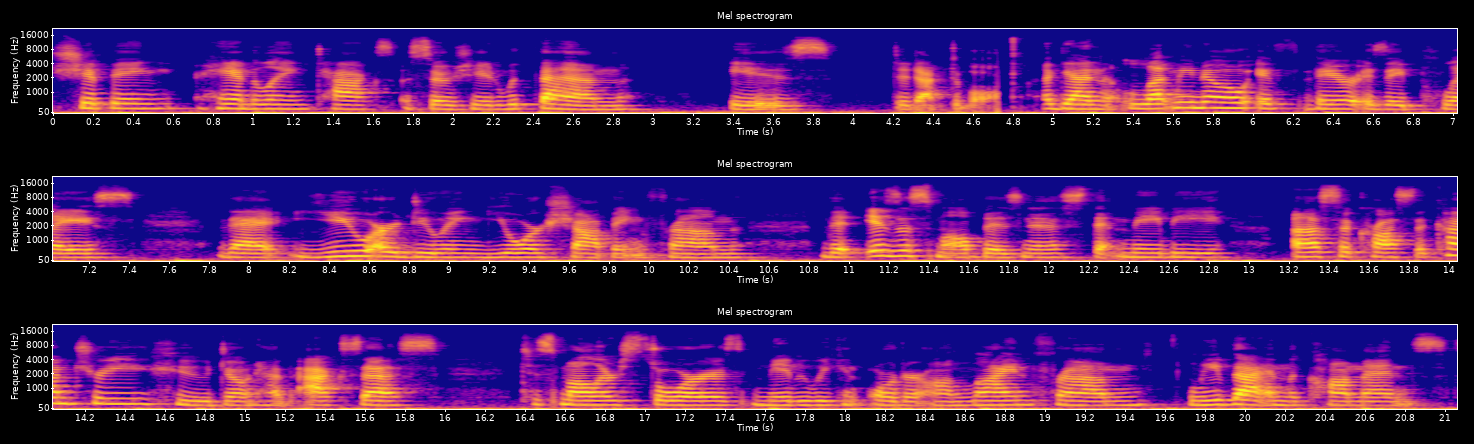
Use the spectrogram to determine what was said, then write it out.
shipping, handling, tax associated with them is deductible. Again, let me know if there is a place that you are doing your shopping from that is a small business that maybe us across the country who don't have access to smaller stores, maybe we can order online from. Leave that in the comments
